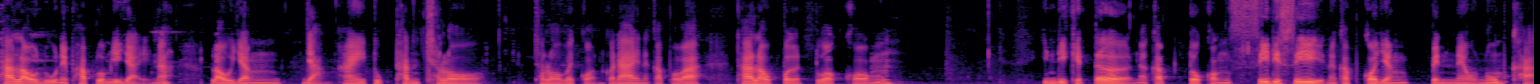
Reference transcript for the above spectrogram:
ถ้าเราดูในภาพรวมใหญ่ๆนะเรายังอยากให้ทุกท่านชะลอชะลอไว้ก่อนก็ได้นะครับ เพราะว่าถ้าเราเปิดตัวของอินดิเคเตอร์นะครับตัวของ CDC นะครับก็ยังเป็นแนวโน้มขา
